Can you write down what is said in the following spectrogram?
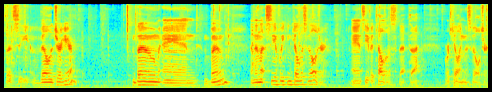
So let's see, villager here. Boom and boom. And then let's see if we can kill this villager. And see if it tells us that uh, we're killing this villager.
